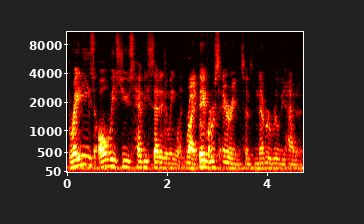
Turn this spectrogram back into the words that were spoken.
Brady's always used heavy set in New England. right, They've Bruce Arians has never really had a,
